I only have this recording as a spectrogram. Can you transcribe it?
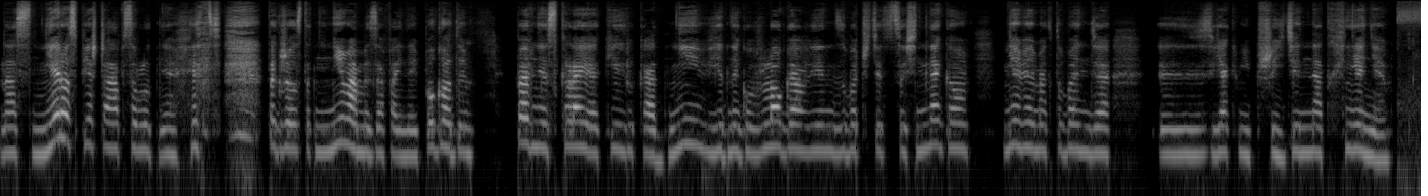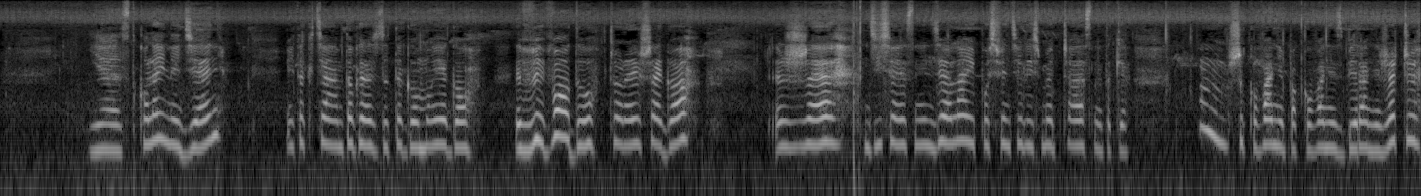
nas nie rozpieszcza absolutnie, więc także ostatnio nie mamy za fajnej pogody. Pewnie skleję kilka dni w jednego vloga, więc zobaczycie coś innego. Nie wiem, jak to będzie y, jak mi przyjdzie natchnienie. Jest kolejny dzień i tak chciałam dograć do tego mojego wywodu wczorajszego, że dzisiaj jest niedziela i poświęciliśmy czas na takie mm, szykowanie, pakowanie, zbieranie rzeczy,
